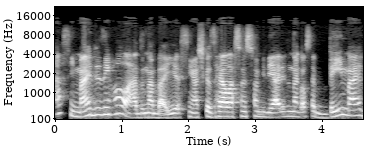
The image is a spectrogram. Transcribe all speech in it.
assim, mais desenrolado na Bahia. Assim, acho que as relações familiares, o negócio é bem mais,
